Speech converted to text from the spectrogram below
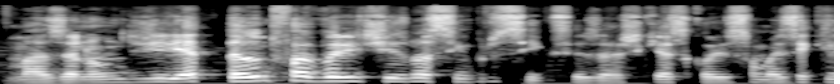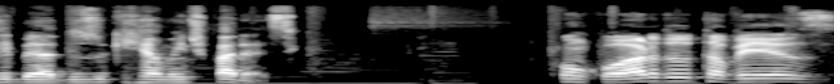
Mas eu não diria tanto favoritismo assim para os Sixers. Acho que as coisas são mais equilibradas do que realmente parecem. Concordo, talvez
